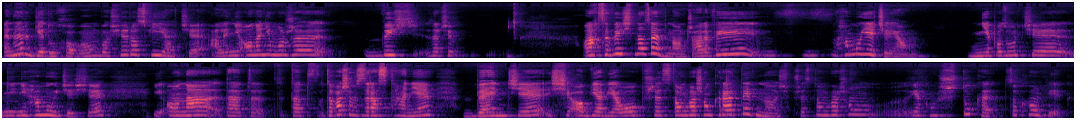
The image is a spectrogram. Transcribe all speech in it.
energię duchową, bo się rozwijacie, ale nie, ona nie może wyjść, znaczy ona chce wyjść na zewnątrz, ale wy hamujecie ją. Nie pozwólcie, nie, nie hamujcie się i ona, ta, ta, ta, to wasze wzrastanie będzie się objawiało przez tą waszą kreatywność, przez tą waszą y, jakąś sztukę, cokolwiek.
